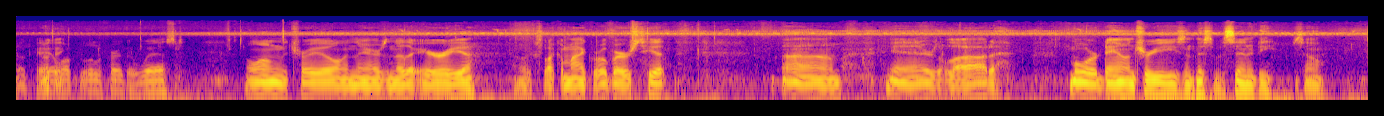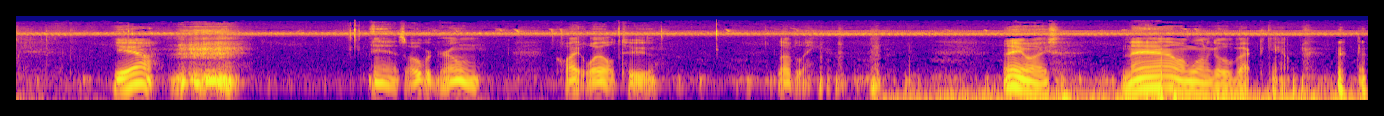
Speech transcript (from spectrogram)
Okay, Okay. I walked a little further west along the trail, and there's another area. Looks like a microburst hit. Um, and there's a lot of more down trees in this vicinity. So, yeah, and it's overgrown quite well too. Lovely. Anyways, now I'm going to go back to camp.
